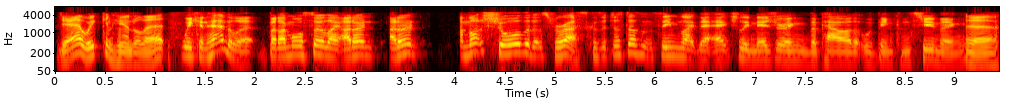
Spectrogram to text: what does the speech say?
Yeah, we can handle that. We can handle it, but I'm also like I don't I don't I'm not sure that it's for us because it just doesn't seem like they're actually measuring the power that we've been consuming. Yeah.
